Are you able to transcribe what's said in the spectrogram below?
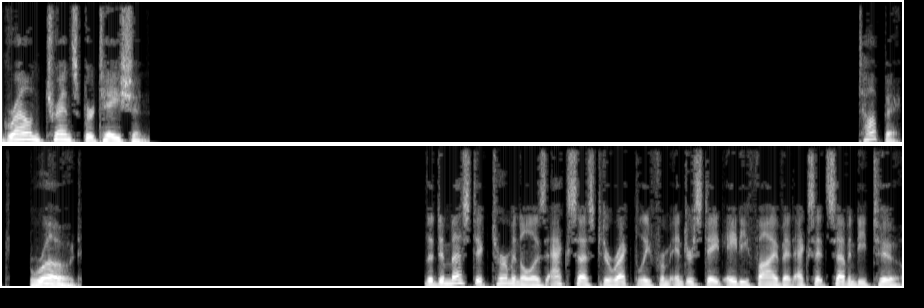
Ground transportation. Road. The domestic terminal is accessed directly from Interstate 85 at exit 72.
